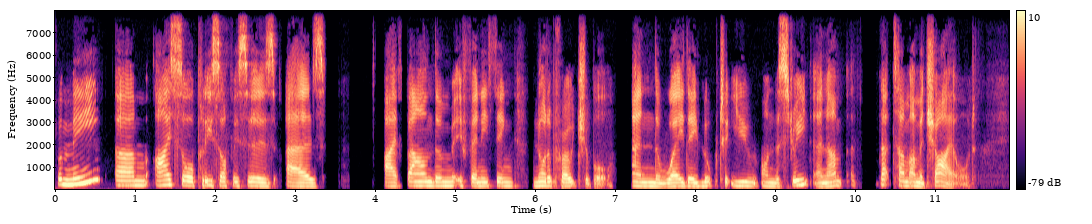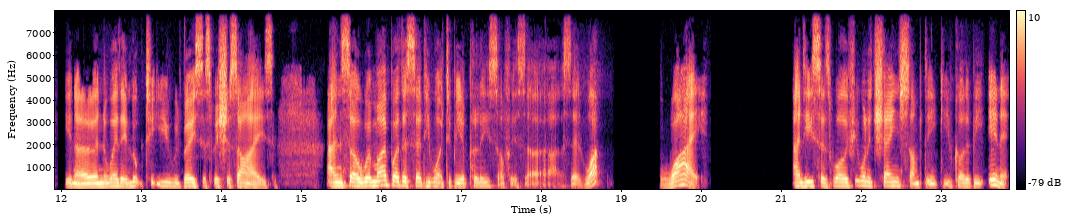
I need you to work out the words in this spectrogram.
For me, um, I saw police officers as I found them, if anything, not approachable, and the way they looked at you on the street. And I'm at that time I'm a child, you know, and the way they looked at you with very suspicious eyes. And so when my brother said he wanted to be a police officer, I said, What? Why? And he says, Well, if you want to change something, you've got to be in it.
